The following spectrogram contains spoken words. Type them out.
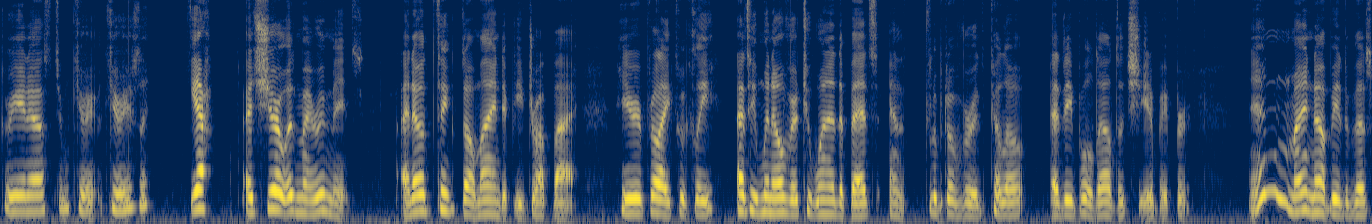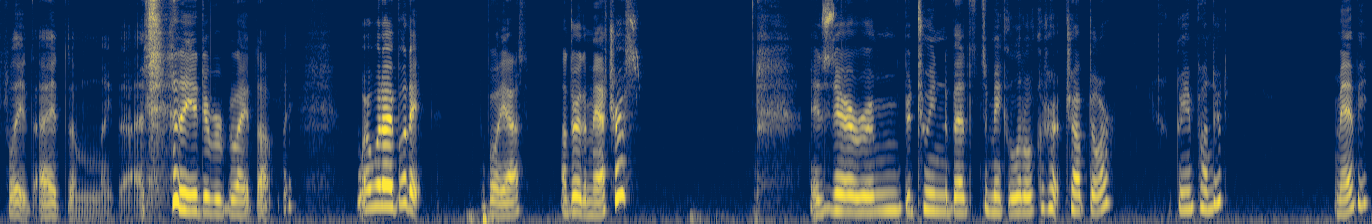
Grian asked him curi- curiously. Yeah, I'd share it with my roommates. I don't think they'll mind if you drop by, he replied quickly as he went over to one of the beds and flipped over his pillow as he pulled out the sheet of paper. It might not be the best place to hide something like that, the YouTuber replied thoughtfully. Where would I put it? The boy asked. Under the mattress? Is there a room between the beds to make a little tra- trap door? Grian pondered. Maybe,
